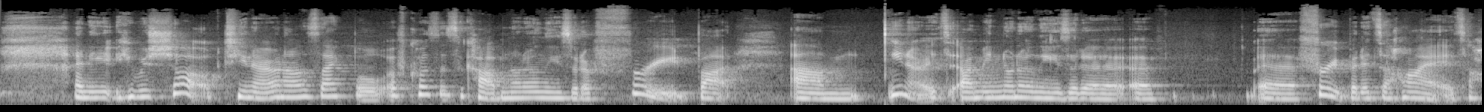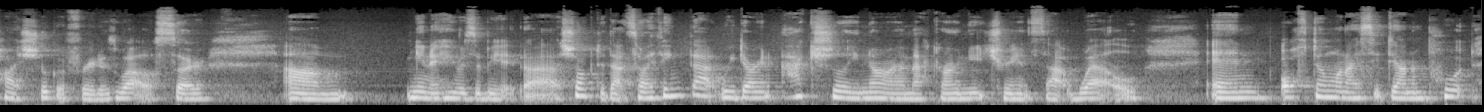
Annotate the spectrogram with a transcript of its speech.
and he, he was shocked, you know. And I was like, Well, of course it's a carb. Not only is it a fruit, but, um, you know, it's, I mean, not only is it a, a uh, fruit, but it's a high it's a high sugar fruit as well. So, um, you know, he was a bit uh, shocked at that. So I think that we don't actually know our macronutrients that well, and often when I sit down and put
